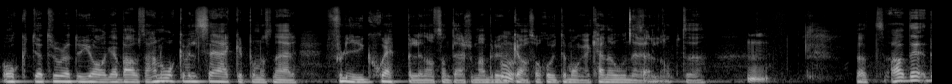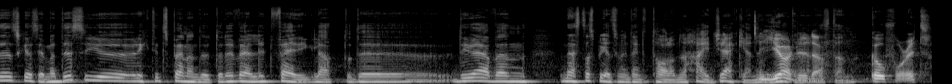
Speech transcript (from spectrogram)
Och jag tror att du jagar Bowser. Han åker väl säkert på något sån här flygskepp eller något sånt där som man brukar ha som skjuter många kanoner eller något. Så att, ja, det, det ska jag säga. Men det ser ju riktigt spännande ut och det är väldigt färgglatt. Och det, det är ju även nästa spel som vi tänkte tala om. Nu hijackar jag Gör du det? nästan. Go for it.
